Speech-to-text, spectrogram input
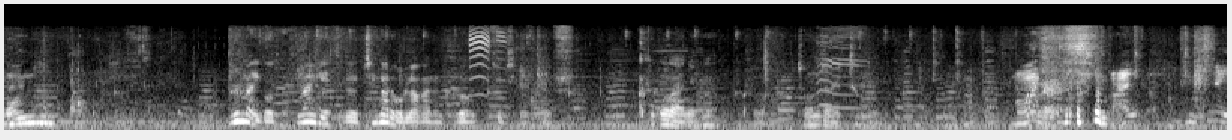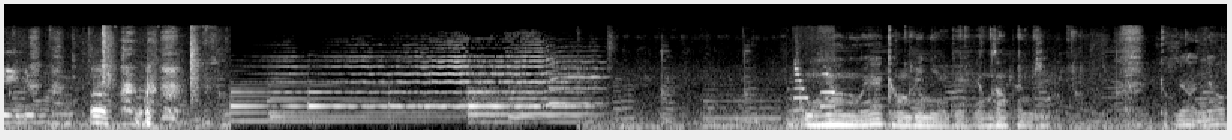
뭔 설마 이거 스마일게이트 그 채널에 올라가는 그거 쪽이겠네? 그건 아니고요. 저 혼자 유튜브. 뭐야 말 진짜 얘기하고 오 5년 후에 경빈이에게 영상 편지. 경빈 안녕.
